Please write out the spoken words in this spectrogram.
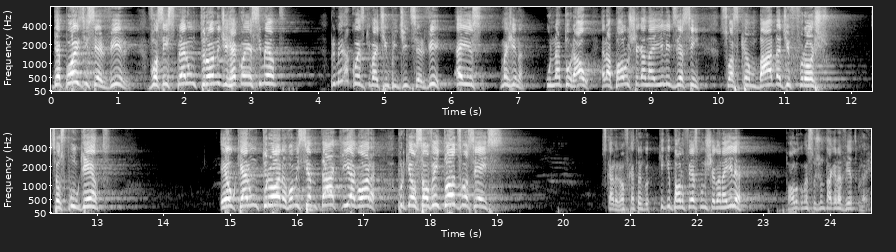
depois de servir, você espera um trono de reconhecimento. Primeira coisa que vai te impedir de servir é isso. Imagina, o natural era Paulo chegar na ilha e dizer assim: suas cambadas de frouxo, seus pulguentos, eu quero um trono, eu vou me sentar aqui agora, porque eu salvei todos vocês. Os caras não, ficar tranquilo. O que, que Paulo fez quando chegou na ilha? Paulo começou a juntar graveto, velho.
